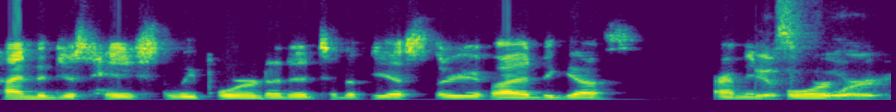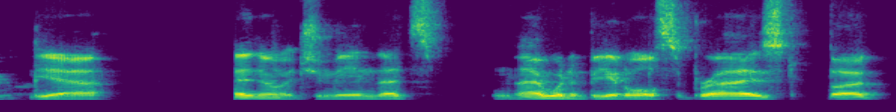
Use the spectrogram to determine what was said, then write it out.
kind of just hastily ported it to the PS3, if I had to guess. I mean, PS4. 4. Yeah, I know what you mean. That's I wouldn't be at all surprised, but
